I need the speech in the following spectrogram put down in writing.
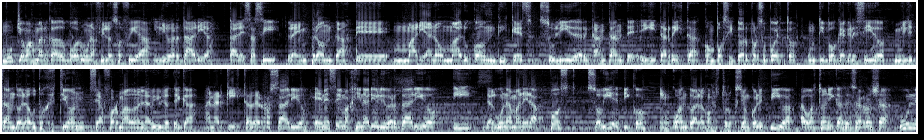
mucho más marcado por una filosofía libertaria. Tal es así la impronta de Mariano Maru Conti, que es su líder, cantante y guitarrista, compositor por supuesto, un tipo que ha crecido militando la autogestión, se ha formado en la biblioteca anarquista de Rosario, en ese imaginario libertario y de alguna manera post-soviético en cuanto a la construcción colectiva, Aguas Tónicas desarrolla un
